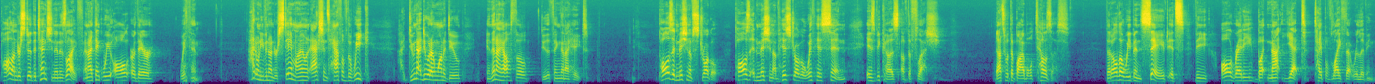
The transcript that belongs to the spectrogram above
Paul understood the tension in his life, and I think we all are there with him. I don't even understand my own actions half of the week. I do not do what I want to do, and then I also do the thing that I hate. Paul's admission of struggle, Paul's admission of his struggle with his sin is because of the flesh. That's what the Bible tells us. That although we've been saved, it's the already but not yet type of life that we're living.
